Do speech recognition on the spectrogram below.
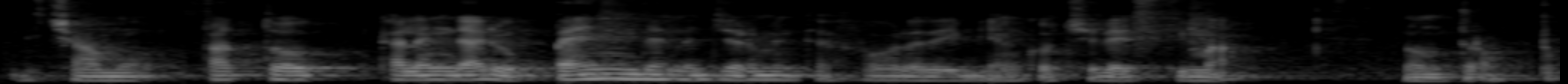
diciamo, fatto calendario pende leggermente a favore dei biancocelesti, ma non troppo.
